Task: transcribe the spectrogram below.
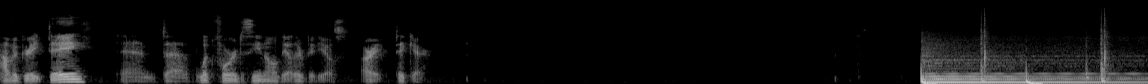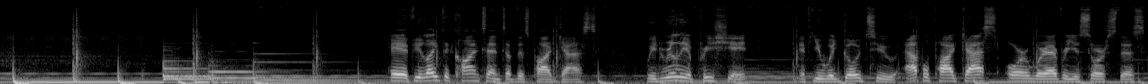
have a great day and uh, look forward to seeing all the other videos. All right, take care. Hey, if you like the content of this podcast, we'd really appreciate if you would go to Apple Podcasts or wherever you source this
